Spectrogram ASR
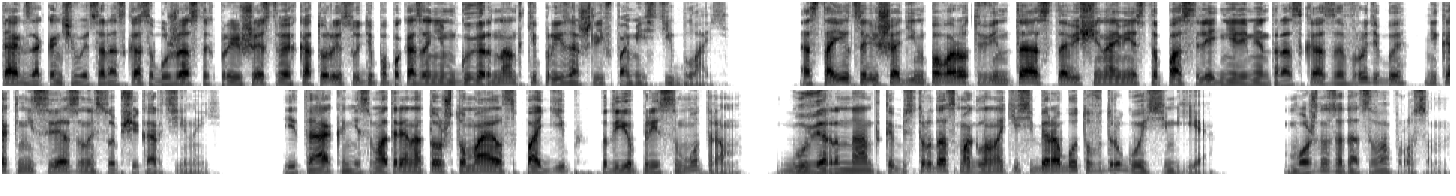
Так заканчивается рассказ об ужасных происшествиях, которые, судя по показаниям гувернантки, произошли в поместье Блай. Остается лишь один поворот винта, ставящий на место последний элемент рассказа, вроде бы никак не связанный с общей картиной. Итак, несмотря на то, что Майлз погиб под ее присмотром, Гувернантка без труда смогла найти себе работу в другой семье. Можно задаться вопросом,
